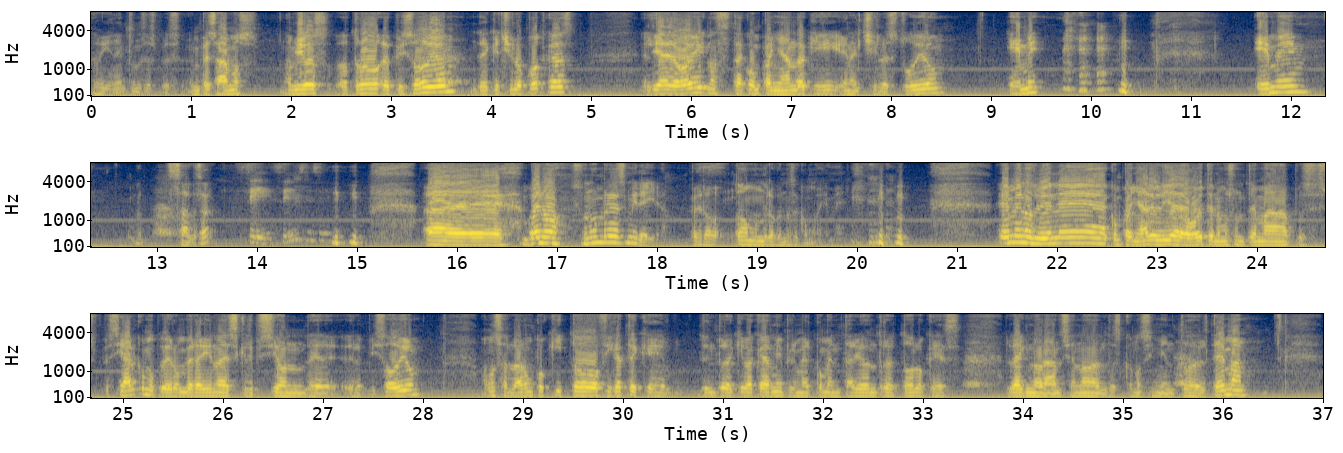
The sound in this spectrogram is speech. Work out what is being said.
Está bien, entonces pues empezamos. Amigos, otro episodio de Que Chilo Podcast. El día de hoy nos está acompañando aquí en el Chilo Estudio M. M. Salazar. Sí, sí, sí, sí. Eh, bueno, su nombre es Mireya, pero todo el mundo lo conoce como M. M nos viene a acompañar el día de hoy. Tenemos un tema pues, especial, como pudieron ver ahí en la descripción de- del episodio. Vamos a hablar un poquito. Fíjate que dentro de aquí va a quedar mi primer comentario dentro de todo lo que es la ignorancia, ¿no? El desconocimiento del tema.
